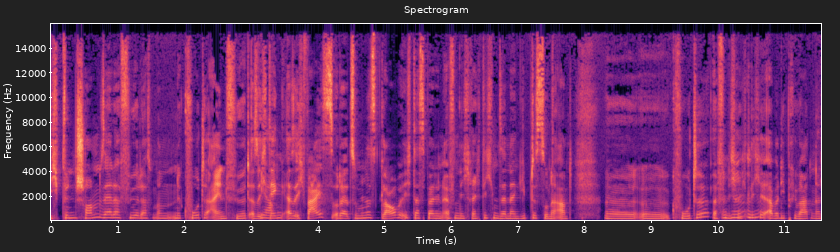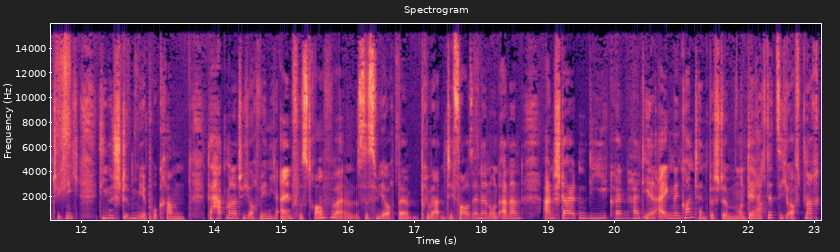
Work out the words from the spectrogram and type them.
ich bin schon sehr dafür, dass man eine Quote einführt. Also ich Ja. denke, also ich weiß oder zumindest glaube ich, dass bei den öffentlich-rechtlichen Sendern gibt es so eine Art äh, äh, Quote, öffentlich-rechtliche, aber die privaten natürlich nicht. Die bestimmen ihr Programm. Da hat man natürlich auch wenig Einfluss drauf, weil es ist wie auch bei privaten TV-Sendern und anderen Anstalten, die können halt ihren eigenen Content bestimmen und der Ja. richtet sich oft nach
